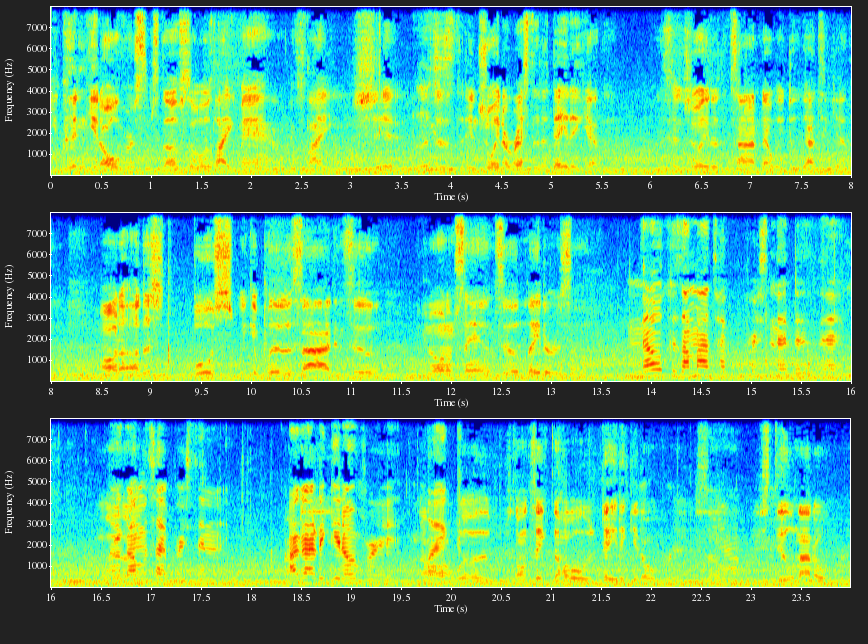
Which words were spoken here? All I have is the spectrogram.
you couldn't get over some stuff. So it was like, man, it's like shit. Let's just enjoy the rest of the day together. let's enjoy the time that we do got together. All the other sh- bullshit we can put it aside until you know what I'm saying until later or something. No, because I'm not the type of person that does that. like, I'm the type of person, I, gotta get over it. No, like, well, it's gonna take the whole day to get over it. So Yeah. you're still not over it.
